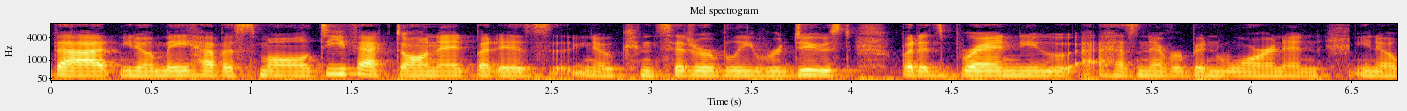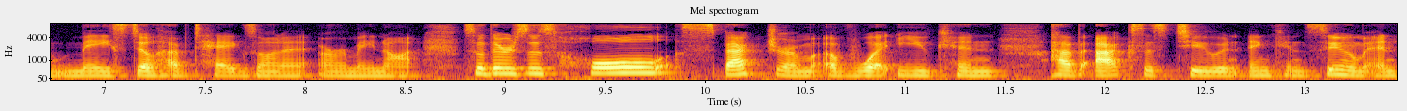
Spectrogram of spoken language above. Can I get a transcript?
that, you know, may have a small defect on it but is, you know, considerably reduced, but it's brand new, has never been worn, and, you know, may still have tags on it or may not. So there's this whole spectrum of what you can have access to and, and consume. And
